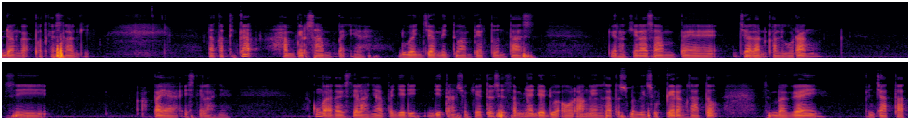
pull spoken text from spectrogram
Udah nggak podcast lagi. Nah ketika hampir sampai ya dua jam itu hampir tuntas kira-kira sampai jalan Kaliurang si apa ya istilahnya? Aku nggak tahu istilahnya apa. Jadi di Transjogja itu sistemnya ada dua orang. Yang satu sebagai supir yang satu sebagai pencatat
